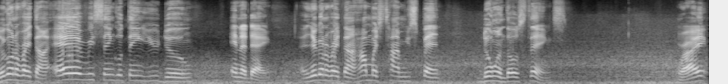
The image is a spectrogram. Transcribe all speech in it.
you're going to write down every single thing you do in a day. And you're going to write down how much time you spent doing those things. Right?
